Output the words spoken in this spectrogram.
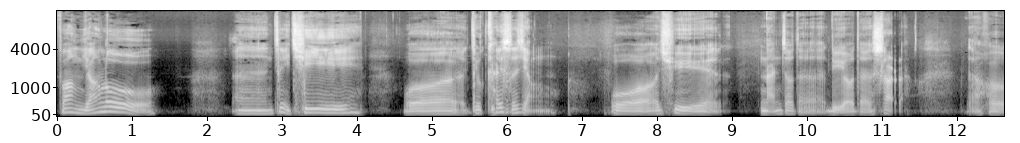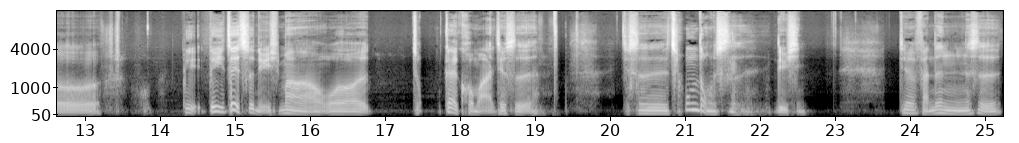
放羊喽！嗯，这一期我就开始讲我去兰州的旅游的事儿了。然后，对对于这次旅行嘛，我总概括嘛，就是就是冲动式旅行，就反正是。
